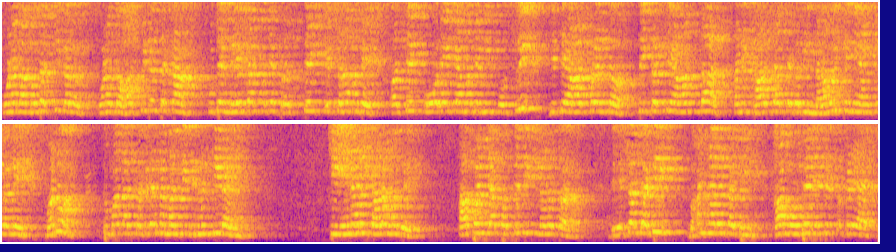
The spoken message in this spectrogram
कोणाला मदतची गरज कोणाचं हॉस्पिटलचं काम कुठे मेळघाटमध्ये प्रत्येक क्षेत्रामध्ये असे कोर एरियामध्ये मी पोहोचली जिथे आजपर्यंत तिकडचे आमदार आणि खासदार तर कधी नावही त्यांनी ऐकलं नाही. म्हणून तुम्हाला सगळ्यांना माझी विनंती राहील की येणाऱ्या काळामध्ये आपण ज्या पद्धतीने लढत आहात देशासाठी भांडणाऱ्यासाठी. हा मोठे नेते सगळे आहेत.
